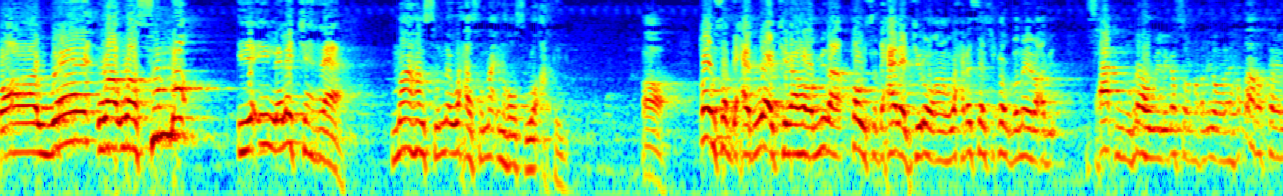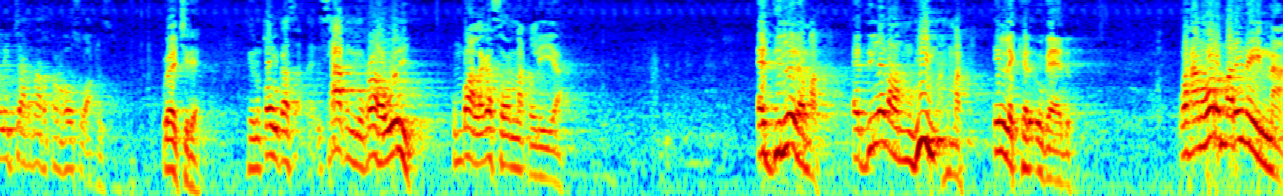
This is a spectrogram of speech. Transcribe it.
waa waa waa sunno iyo in lala jahraa maahan sunna waxaa sunna in hoos loo akriyo qowl saddexaad waa jiraahoo mida qowl saddexaadaa jiro o aan waxba saas xoog badnayn oo abi isxaaq ibnu rahwey laga soo naqliyo hore haddaa rabtaan in la jaar haddaa rabtaan hoos u akriso waa jira. Lakin qowlkaas isxaaq ibnu rahwey unbaa laga soo naqliya. Adilada marka adiladaa muhiim ah marka in la kala ogaado. Waxaan hormarinaynaa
